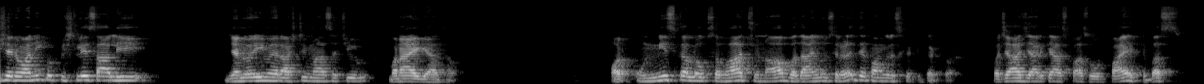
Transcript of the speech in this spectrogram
शेरवानी को पिछले साल ही जनवरी में राष्ट्रीय महासचिव बनाया गया था। और 19 का लोकसभा चुनाव बदायूं से लड़े थे कांग्रेस के टिकट पर। पचास हज़ार के आसपास वोट पाए थे, बस।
